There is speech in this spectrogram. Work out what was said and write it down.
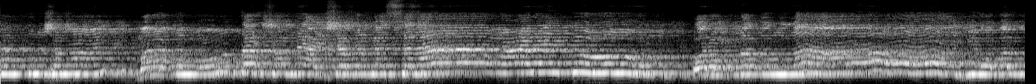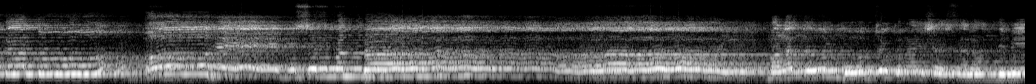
মৃত্যুর সময় মালাকুল মউত তার সামনে আয়েশা বলবে আসসালামু ভাই মালাকুল মউত যখন আয়েশা দিবে,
